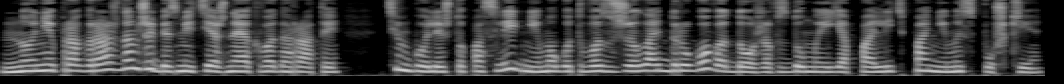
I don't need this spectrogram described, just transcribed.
Но не про граждан же безмятежные аквадораты, тем более что последние могут возжелать другого дожа, вздумая я палить по ним из пушки.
